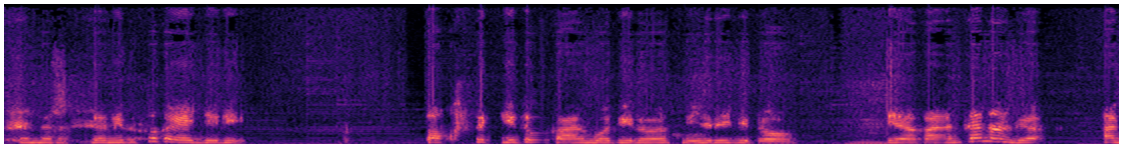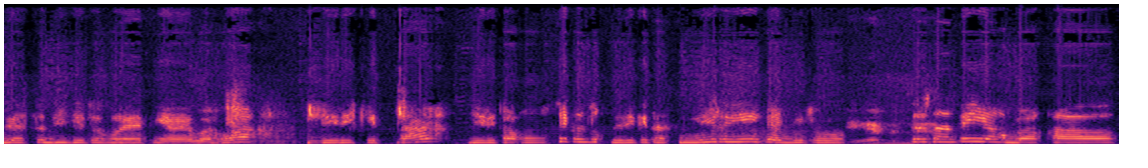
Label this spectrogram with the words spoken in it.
Ya, bener sih, dan ya. itu tuh kayak jadi toxic gitu kan buat diri lo sendiri gitu. Hmm, ya kan? Kan agak agak sedih gitu ngelihatnya bahwa diri kita jadi toxic untuk diri kita sendiri kayak gitu. Iya bener terus nanti yang bakal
